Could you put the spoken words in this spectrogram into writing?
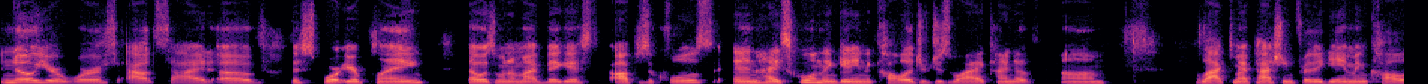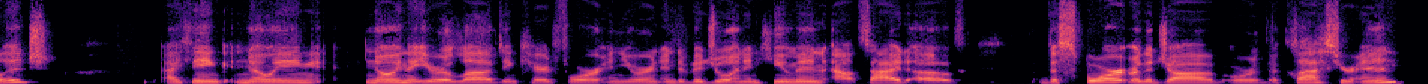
know your worth outside of the sport you're playing. That was one of my biggest obstacles in high school and then getting to college, which is why I kind of um, lacked my passion for the game in college. I think knowing knowing that you're loved and cared for and you're an individual and a human outside of the sport or the job or the class you're in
